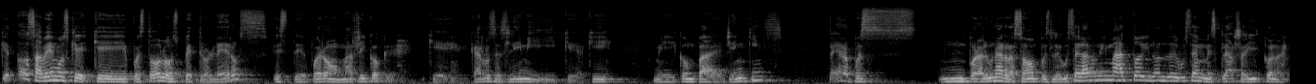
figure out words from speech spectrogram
Que todos sabemos que, pues todos los petroleros este, fueron más ricos que, que Carlos Slim y que aquí mi compa Jenkins. Pero pues mm, por alguna razón, pues le gusta el anonimato y no le gusta mezclarse ahí con la,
